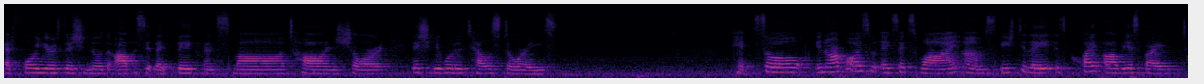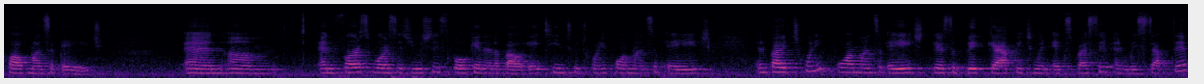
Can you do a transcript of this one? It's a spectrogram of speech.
At four years, they should know the opposite, like big and small, tall and short. They should be able to tell stories. Okay, so in our boys with XXY, um, speech delay is quite obvious by 12 months of age. And, um, and first words is usually spoken at about 18 to 24 months of age. And by 24 months of age, there's a big gap between expressive and receptive.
